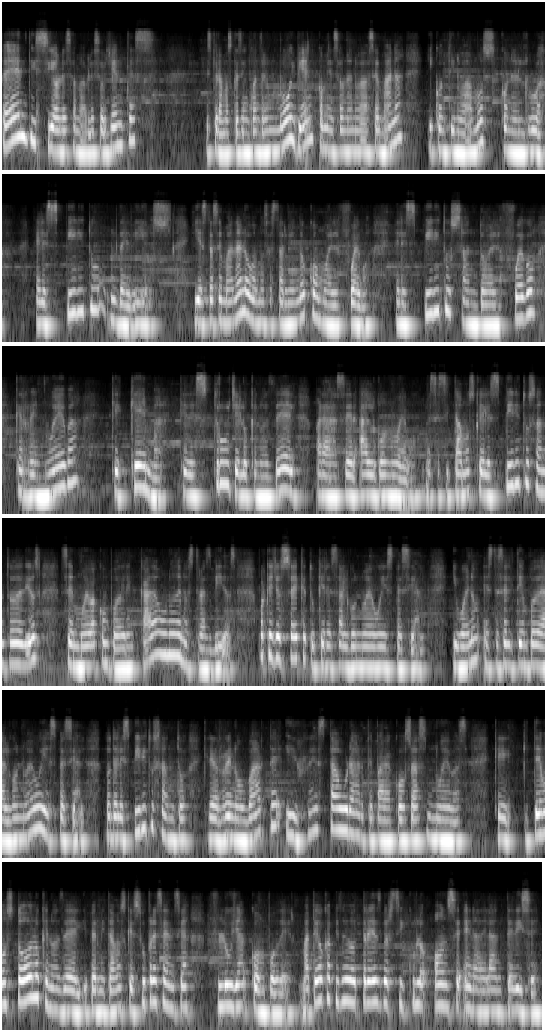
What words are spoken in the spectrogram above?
Bendiciones, amables oyentes. Esperamos que se encuentren muy bien. Comienza una nueva semana y continuamos con el Ruach, el Espíritu de Dios. Y esta semana lo vamos a estar viendo como el fuego, el Espíritu Santo, el fuego que renueva, que quema, que destruye lo que no es de Él para hacer algo nuevo. Necesitamos que el Espíritu Santo de Dios se mueva con poder en cada uno de nuestras vidas, porque yo sé que tú quieres algo nuevo y especial. Y bueno, este es el tiempo de algo nuevo y especial, donde el Espíritu Santo quiere renovarte y restaurarte para cosas nuevas que quitemos todo lo que no es de Él y permitamos que su presencia fluya con poder. Mateo capítulo 3, versículo 11 en adelante dice,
